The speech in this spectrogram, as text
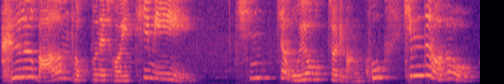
그 마음 덕분에 저희 팀이 진짜 우여곡절이 많고 힘들어도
